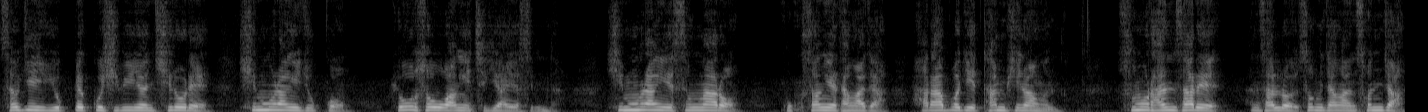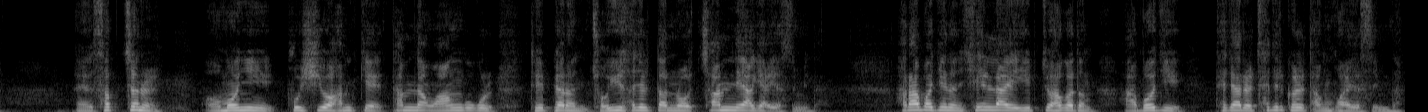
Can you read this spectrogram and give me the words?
서기 692년 7월에 신문왕이 죽고 효소왕이 즉위하였습니다. 신문왕이 승하로 국상에 당하자 할아버지 탐신왕은 21살에 한 살로 성장한 손자 섭천을 어머니 부시와 함께 탐나 왕국을 대표하는 조위사절단으로 참내하게 하였습니다. 할아버지는 신라에 입주하거든 아버지 태자를 찾을 것을 당부하였습니다.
